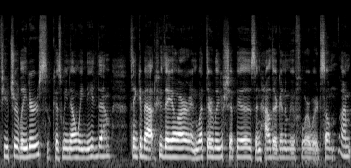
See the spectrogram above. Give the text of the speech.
future leaders because we know we need them. Think about who they are and what their leadership is and how they're going to move forward. So I'm,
